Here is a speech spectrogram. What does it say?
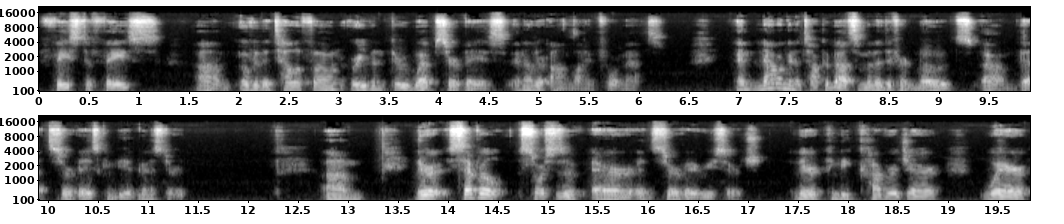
face to face, over the telephone, or even through web surveys and other online formats. And now we're going to talk about some of the different modes um, that surveys can be administered. Um, there are several sources of error in survey research. There can be coverage error, where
